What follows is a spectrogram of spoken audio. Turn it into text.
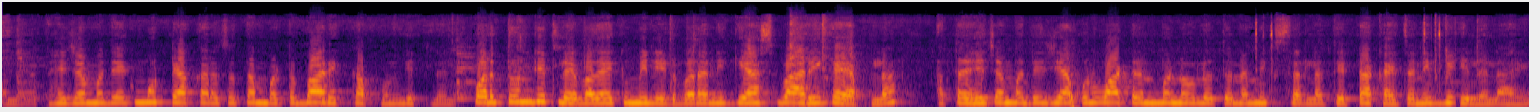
आणि आता ह्याच्यामध्ये एक मोठ्या आकाराचं तंबट बारीक कापून घेतलेलं. परतून घेतलंय बघा एक मिनिटभर आणि गॅस बारीक आहे आपला. आता ह्याच्यामध्ये जे आपण वाटण बनवलं होतं ना मिक्सरला ते टाकायचं आणि बिलेलं आहे.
